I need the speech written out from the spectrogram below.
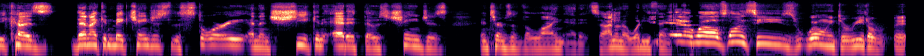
because then I can make changes to the story and then she can edit those changes in terms of the line edit. So I don't know. What do you think? Yeah, well, as long as he's willing to read a eh,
